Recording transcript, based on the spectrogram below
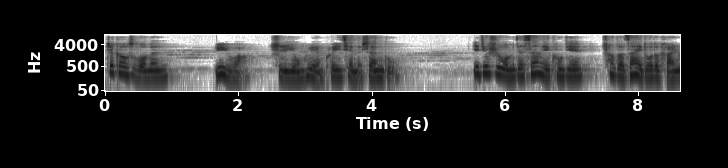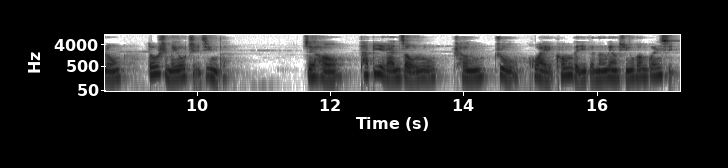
这告诉我们，欲望是永远亏欠的山谷，也就是我们在三维空间创造再多的繁荣，都是没有止境的。最后，它必然走入成住坏空的一个能量循环关系。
